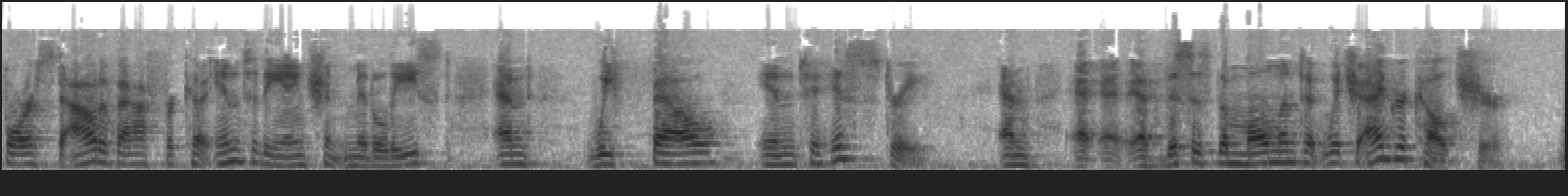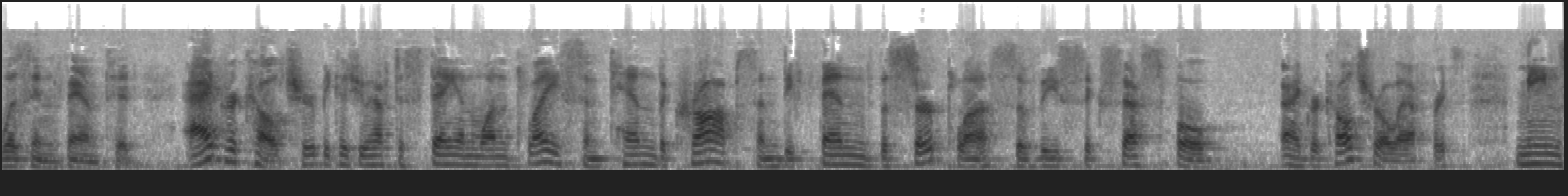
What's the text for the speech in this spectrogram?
forced out of Africa into the ancient Middle East, and we fell into history. And this is the moment at which agriculture was invented. Agriculture, because you have to stay in one place and tend the crops and defend the surplus of these successful agricultural efforts, means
